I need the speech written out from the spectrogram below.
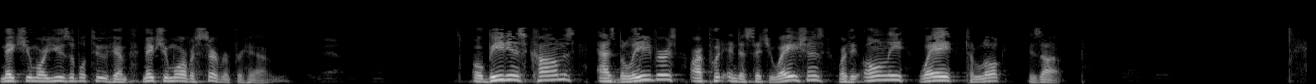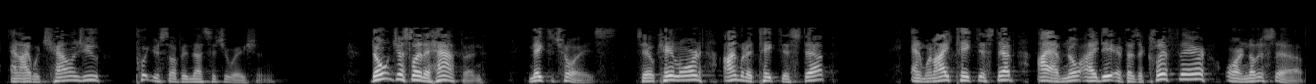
makes you more usable to Him, makes you more of a servant for Him. Obedience comes as believers are put into situations where the only way to look is up. And I would challenge you put yourself in that situation. Don't just let it happen. Make the choice. Say, okay, Lord, I'm going to take this step. And when I take this step, I have no idea if there's a cliff there or another step.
